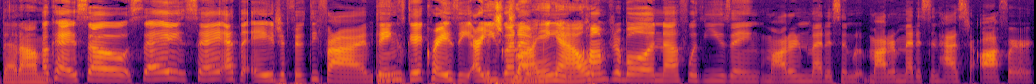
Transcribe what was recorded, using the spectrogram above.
that I'm Okay, so say say at the age of 55, mm-hmm. things get crazy. Are you going to be out. comfortable enough with using modern medicine, what modern medicine has to offer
